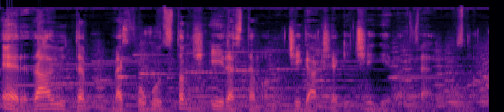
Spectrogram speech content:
Erre ráültem, megfogóztam, és éreztem, amit csigák segítségével felhúznak.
